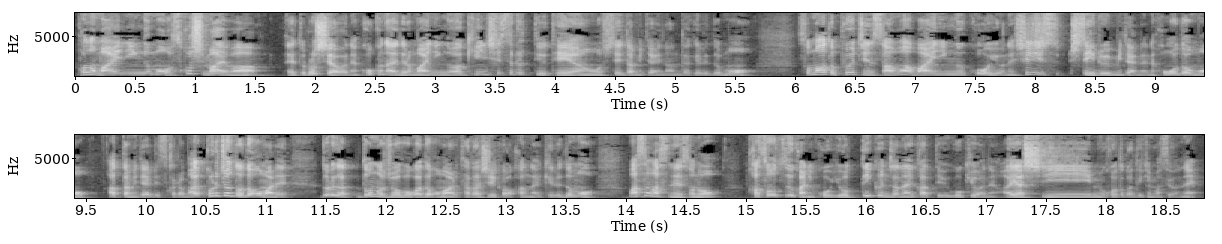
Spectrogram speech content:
このマイニングも少し前は、えっと、ロシアはね、国内でのマイニングは禁止するっていう提案をしていたみたいなんだけれども、その後プーチンさんはマイニング行為をね、支持しているみたいなね、報道もあったみたいですから、まあ、これちょっとどこまで、どれが、どの情報がどこまで正しいかわかんないけれども、ますますね、その仮想通貨にこう寄っていくんじゃないかっていう動きはね、怪しむことができますよね。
